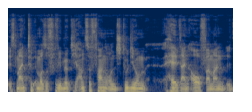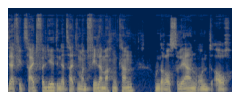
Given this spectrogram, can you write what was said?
ist mein Tipp immer so früh wie möglich anzufangen. Und Studium hält einen auf, weil man sehr viel Zeit verliert in der Zeit, wo man Fehler machen kann, um daraus zu lernen. Und auch,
